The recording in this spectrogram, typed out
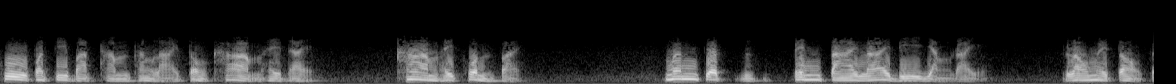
ผู้ปฏิบัติธรรมทั้งหลายต้องข้ามให้ได้ ข้ามให้พ้นไป มันจะเป็นตายร้ายดีอย่างไร เราไม่ต้องไป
